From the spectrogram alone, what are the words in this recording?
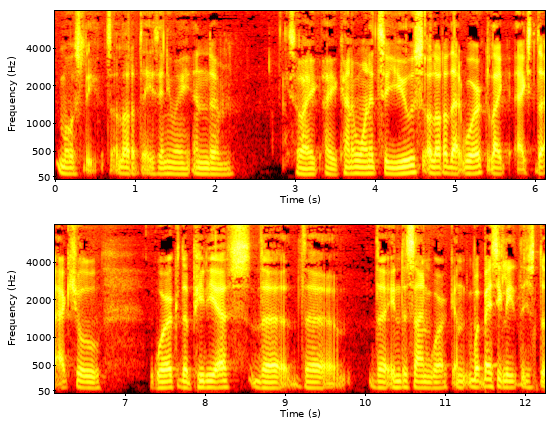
Mostly, it's a lot of days anyway, and um, so I I kind of wanted to use a lot of that work, like act, the actual work, the PDFs, the the the InDesign work, and what basically just the,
